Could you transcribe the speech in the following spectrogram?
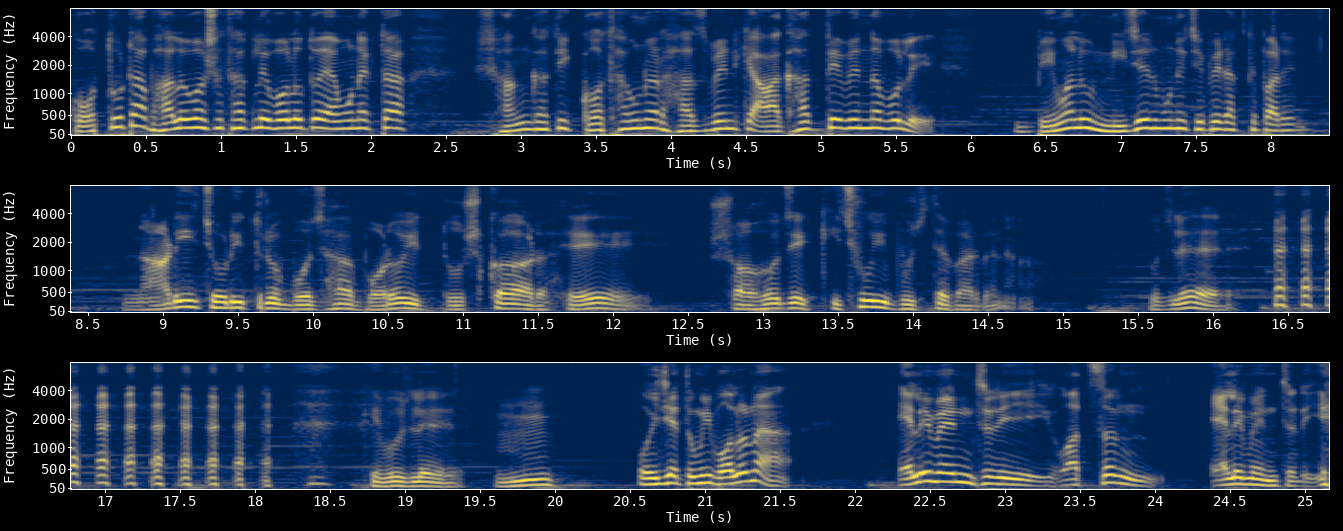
কতটা ভালোবাসা থাকলে বলো তো এমন একটা সাংঘাতিক কথা ওনার হাজব্যান্ডকে আঘাত দেবেন না বলে বেমালু নিজের মনে চেপে রাখতে পারেন? নারী চরিত্র বোঝা বড়ই দুষ্কর হে। সহজে কিছুই বুঝতে পারবে না। বুঝলে? কি বুঝলে? হুম? ওই যে তুমি বলো না এলিমেন্টারি ওয়াটসন এলিমেন্টারি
